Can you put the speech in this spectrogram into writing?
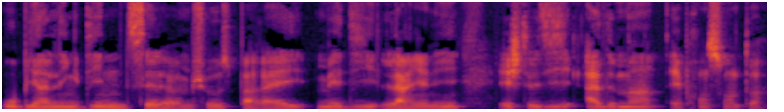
ou bien LinkedIn, c'est la même chose, pareil, Mehdi Lariani. Et je te dis à demain et prends soin de toi.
